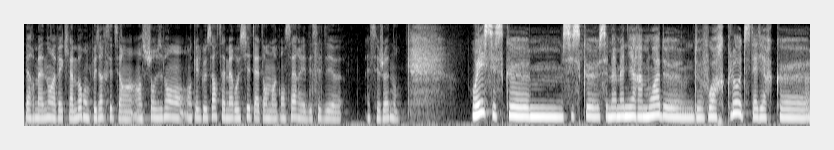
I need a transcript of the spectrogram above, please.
permanent avec la mort. On peut dire que c'était un, survivant en, quelque sorte. Sa mère aussi était atteinte d'un cancer, elle est décédée euh, assez jeune. Oui, c'est ce que c'est ce que c'est ma manière à moi de, de voir Claude, c'est-à-dire que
